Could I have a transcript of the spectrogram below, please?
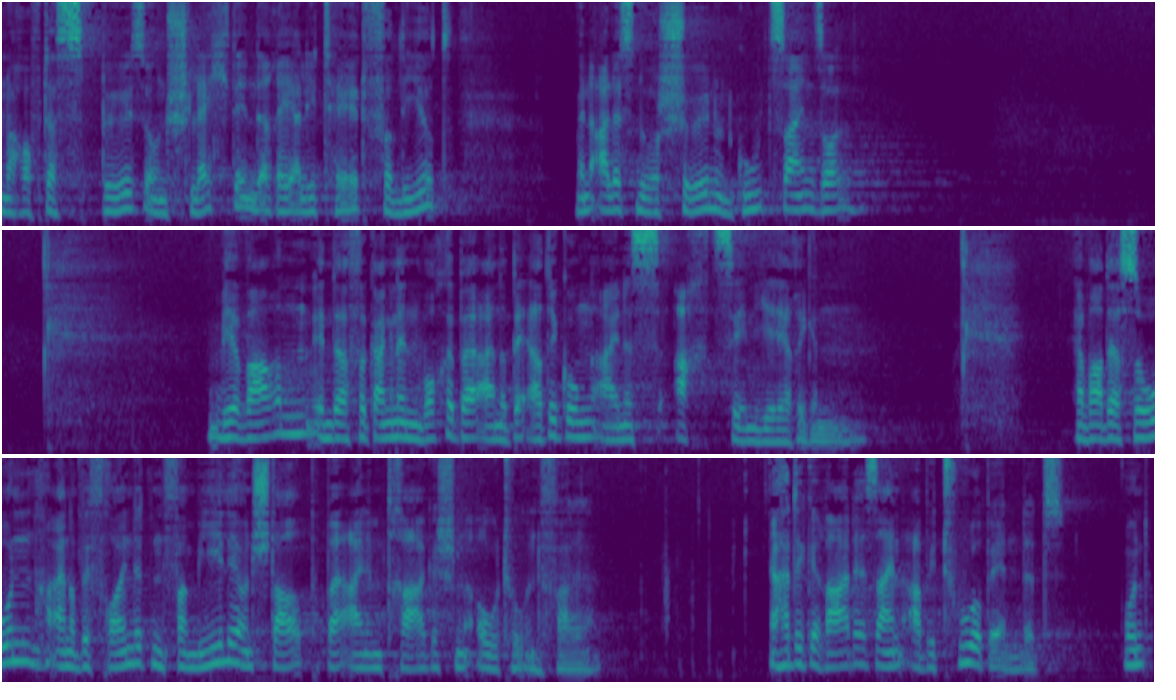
und auch auf das Böse und Schlechte in der Realität verliert, wenn alles nur schön und gut sein soll? Wir waren in der vergangenen Woche bei einer Beerdigung eines 18-Jährigen. Er war der Sohn einer befreundeten Familie und starb bei einem tragischen Autounfall. Er hatte gerade sein Abitur beendet und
